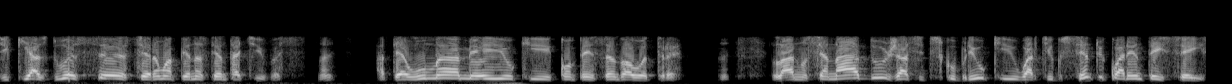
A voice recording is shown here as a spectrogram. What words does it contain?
de que as duas uh, serão apenas tentativas. Né? Até uma meio que compensando a outra. Lá no Senado já se descobriu que o artigo 146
